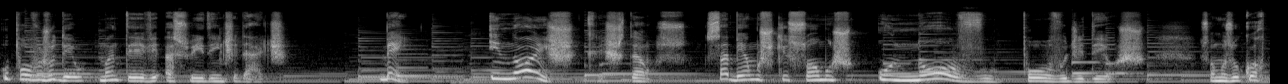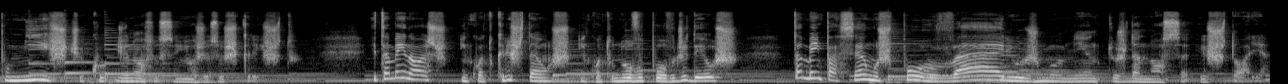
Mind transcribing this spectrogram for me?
o povo judeu manteve a sua identidade. Bem, e nós, cristãos, sabemos que somos o novo povo de Deus. Somos o corpo místico de nosso Senhor Jesus Cristo. E também nós, enquanto cristãos, enquanto novo povo de Deus, também passamos por vários momentos da nossa história.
